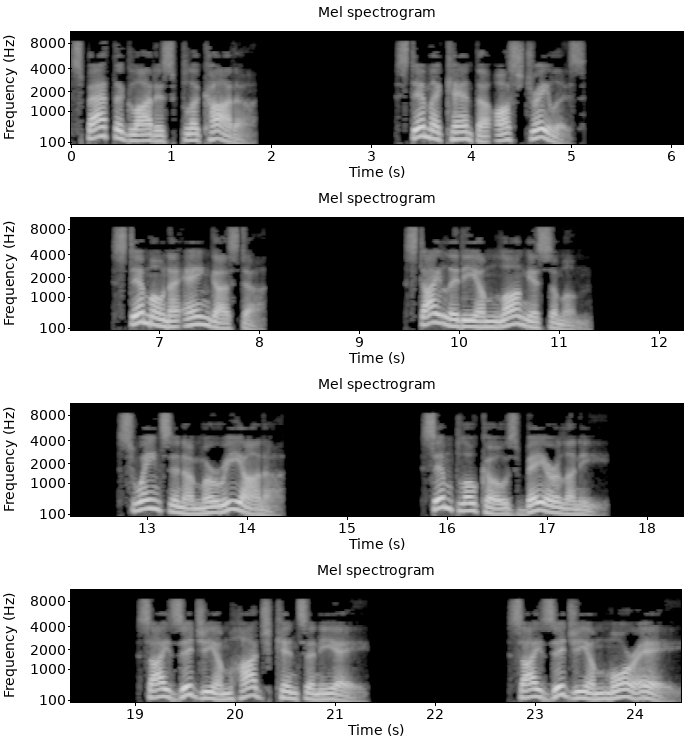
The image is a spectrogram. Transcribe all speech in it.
Spathoglottis plicata Stemacantha australis. Stemona angusta. Stylidium longissimum. Swainsona mariana. Symplocos bayerlani. Syzygium hodgkinsoniae Syzygium morae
